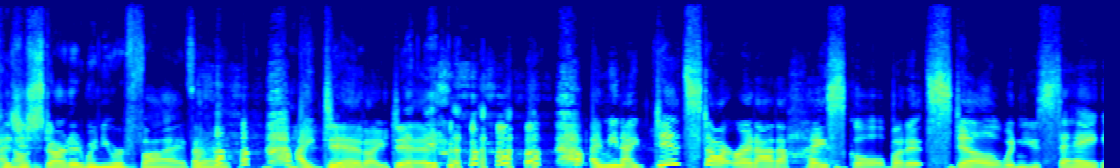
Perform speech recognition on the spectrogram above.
Because you started when you were five, right? I did. I did. I mean, I did start right out of high school, but it's still, when you say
